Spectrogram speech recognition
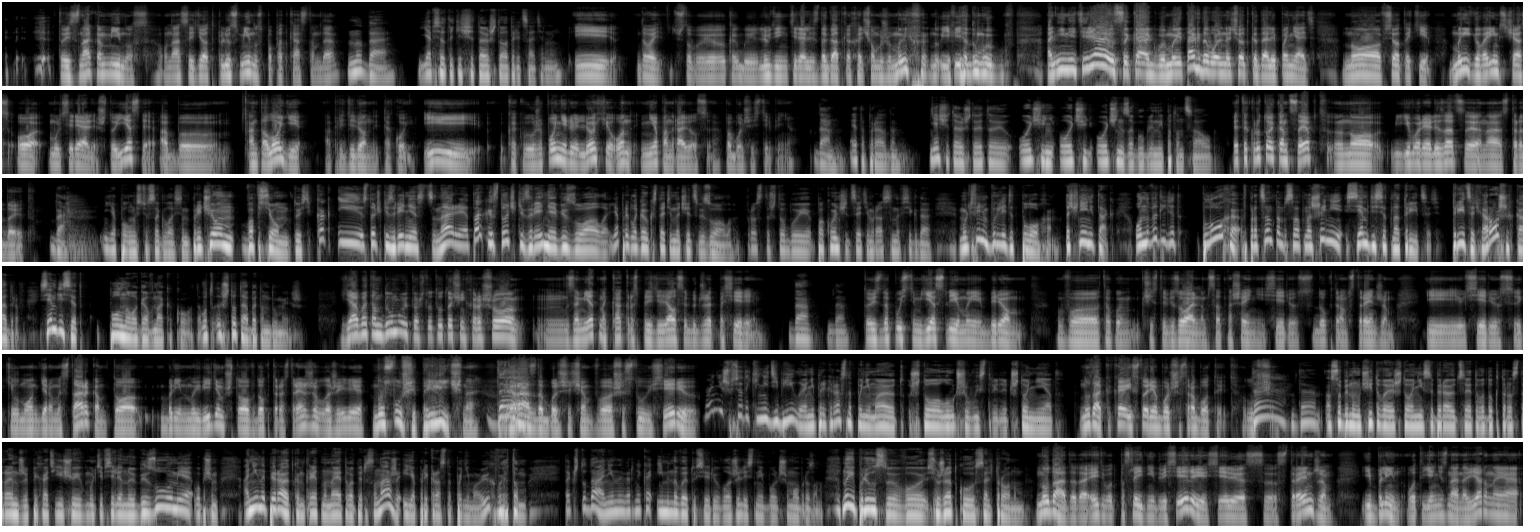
То есть знаком минус. У нас идет плюс-минус по подкастам, да? Ну да, я все-таки считаю, что отрицательный. И давай, чтобы как бы люди не терялись в догадках, о чем же мы. Ну, их, я думаю, они не теряются, как бы. Мы и так довольно четко дали понять. Но все-таки мы говорим сейчас о мультсериале, что если об э, антологии определенной такой. И, как вы уже поняли, Лехе он не понравился по большей степени. Да, это правда. Я считаю, что это очень-очень-очень загубленный потенциал. Это крутой концепт, но его реализация, она страдает. Да, я полностью согласен. Причем во всем. То есть, как и с точки зрения сценария, так и с точки зрения визуала. Я предлагаю, кстати, начать с визуала. Просто чтобы покончить с этим раз и навсегда. Мультфильм выглядит плохо. Точнее, не так. Он выглядит плохо в процентном соотношении 70 на 30. 30 хороших кадров, 70 полного говна какого-то. Вот что ты об этом думаешь? Я об этом думаю, то что тут очень хорошо заметно, как распределялся бюджет по сериям. Да, да. То есть, допустим, если мы берем в таком чисто визуальном соотношении серию с Доктором Стрэнджем и серию с Киллмонгером и Старком, то, блин, мы видим, что в Доктора Стрэнджа вложили, ну, слушай, прилично. Да. Гораздо больше, чем в шестую серию. Они же все-таки не дебилы, они прекрасно понимают, что лучше выстрелит, что нет. Ну да, какая история больше сработает? Лучше. Да, да. Особенно учитывая, что они собираются этого Доктора Стрэнджа пихать еще и в мультивселенную безумие. В общем, они напирают конкретно на этого персонажа, и я прекрасно понимаю их в этом. Так что да, они наверняка именно в эту серию вложились наибольшим образом. Ну и плюс в сюжетку с Альтроном. Ну да, да, да, эти вот последние две серии, серия с Стрэнджем, и, блин, вот я не знаю, наверное,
